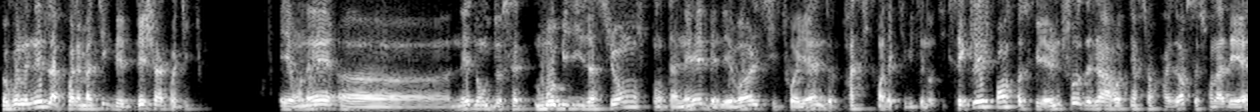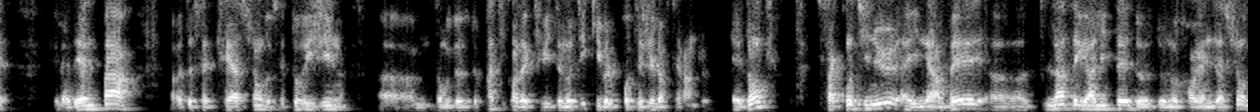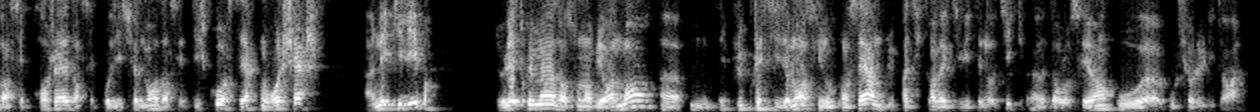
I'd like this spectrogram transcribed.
Donc, on est né de la problématique des déchets aquatiques et on est euh, né donc de cette mobilisation spontanée, bénévole, citoyenne de pratiquants d'activités nautiques. C'est clé, je pense, parce qu'il y a une chose déjà à retenir sur Surfrider, c'est son ADN. Et l'ADN part euh, de cette création, de cette origine euh, donc de, pratiquants d'activités nautiques qui veulent protéger leur terrain de jeu. Et donc, ça continue à énerver euh, l'intégralité de, notre organisation dans ses projets, dans ses positionnements, dans ses discours. C'est-à-dire qu'on recherche un équilibre de l'être humain dans son environnement, euh, et plus précisément en ce qui nous concerne, du pratiquant d'activité nautique euh, dans l'océan ou, euh, ou, sur le littoral.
